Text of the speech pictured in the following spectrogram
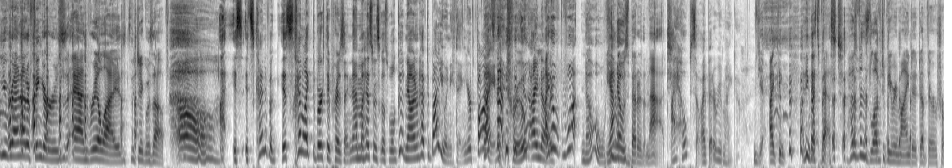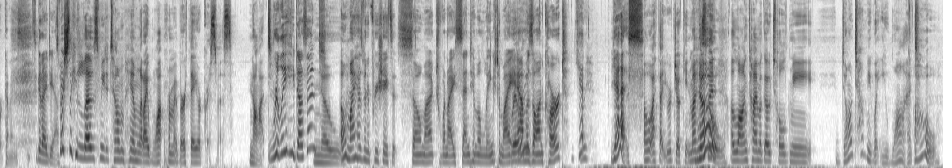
you ran out of fingers and realized the jig was up. Oh. I- it's it's kind of a it's kind of like the birthday present. Now my husband goes, well, good. Now I don't have to buy you anything. You're fine. That's not true. I know. I don't want No. Yeah. He knows better than that. I hope so. I better remind him. Yeah, I think I think that's best. Husbands love to be reminded of their shortcomings. It's a good idea. Especially he loves me to tell him what I want for my birthday or Christmas. Not. Really, he doesn't? No. Oh, my husband appreciates it so much when I send him a link to my Really? Amazon cart. Yeah. Yes. Oh, I thought you were joking. My No. husband a long time ago told me, "Don't tell me what you want." Oh.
